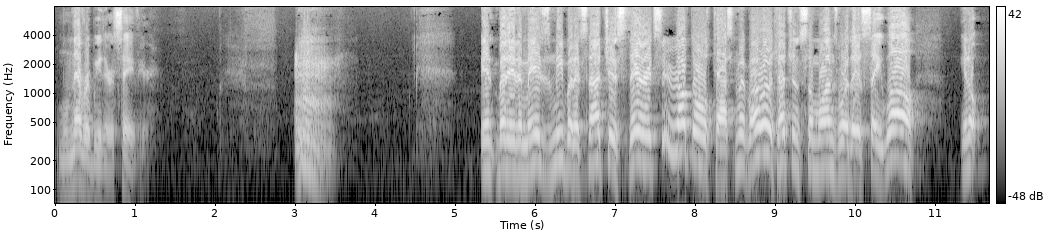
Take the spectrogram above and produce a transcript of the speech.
will never be their Savior. It, but it amazes me, but it's not just there, it's throughout the Old Testament. But I want to touch on some ones where they say, well, you know,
